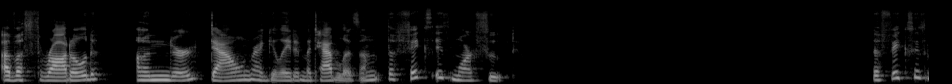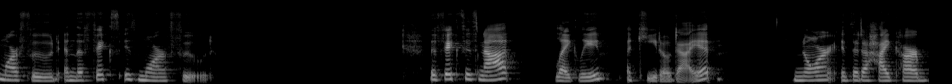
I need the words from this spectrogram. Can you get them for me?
of a throttled under down regulated metabolism, the fix is more food. The fix is more food, and the fix is more food. The fix is not likely a keto diet, nor is it a high carb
